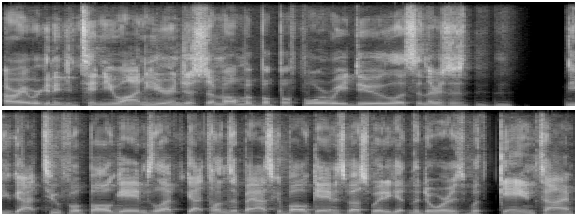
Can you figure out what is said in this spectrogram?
All right, we're going to continue on here in just a moment. But before we do, listen, there's you got two football games left. You got tons of basketball games. Best way to get in the door is with Game Time.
